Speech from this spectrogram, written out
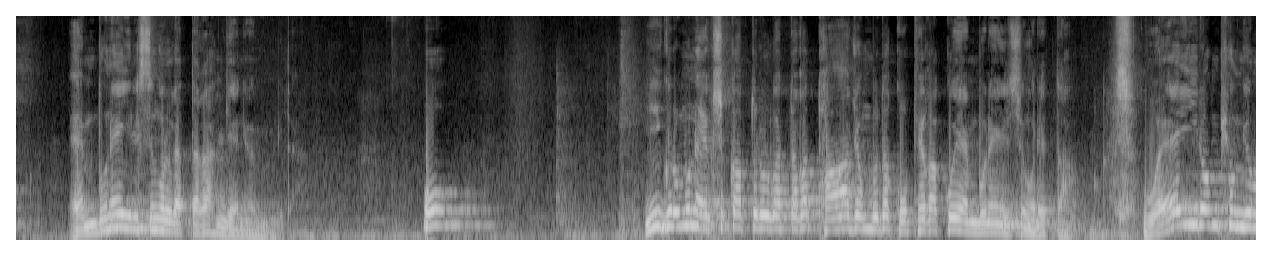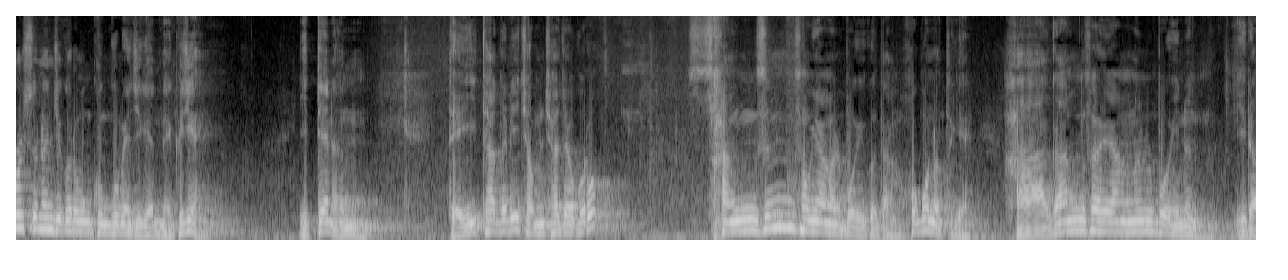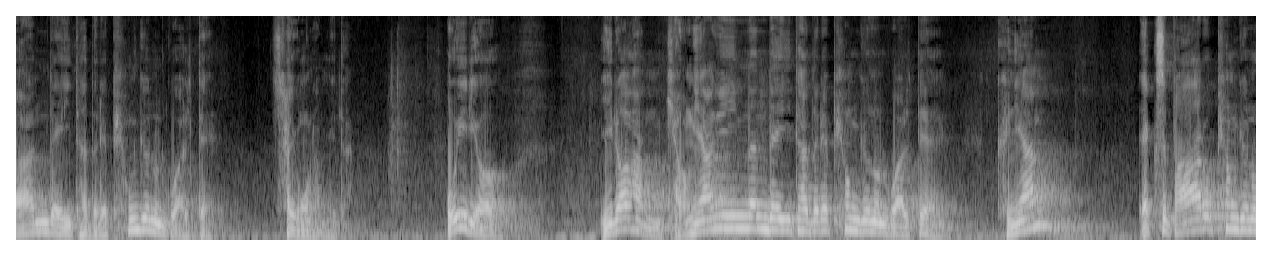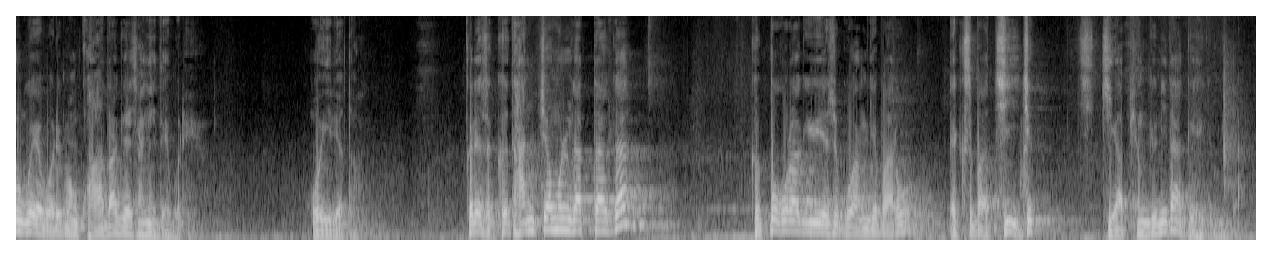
n분의 1승을 갖다가 한 개념입니다. 어? 이 그러면 x값들을 갖다가 다 전부 다 곱해 갖고 n분의 1승을 했다. 왜 이런 평균을 쓰는지 그러면 궁금해지겠네. 그지? 이때는 데이터들이 점차적으로 상승 성향을 보이거나 혹은 어떻게 하강 성향을 보이는 이러한 데이터들의 평균을 구할 때 사용을 합니다. 오히려 이러한 경향이 있는 데이터들의 평균을 구할 때 그냥 x 바로 평균을 구해버리면 과다 계상이 돼버려요. 오히려 더. 그래서 그 단점을 갖다가 극복을 하기 위해서 구한 게 바로 x바 g 즉 기하 평균이다 그 얘기입니다.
